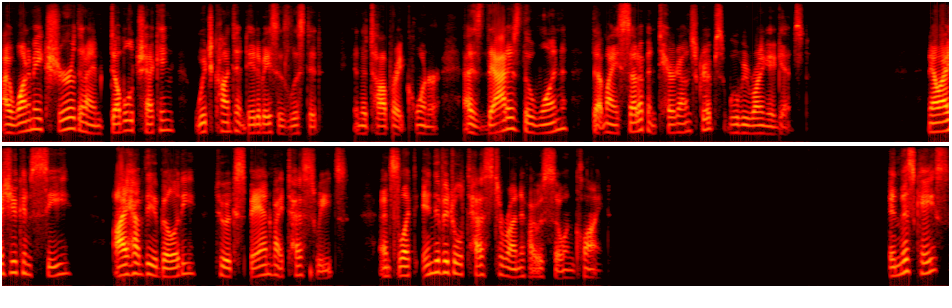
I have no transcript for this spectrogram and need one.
I want to make sure that I'm double checking which content database is listed in the top right corner, as that is the one that my setup and teardown scripts will be running against. Now, as you can see, I have the ability to expand my test suites and select individual tests to run if I was so inclined. In this case,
